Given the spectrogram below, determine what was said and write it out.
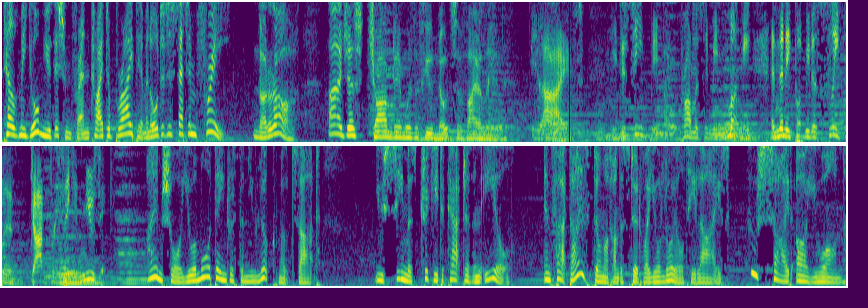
tells me your musician friend tried to bribe him in order to set him free. Not at all. I just charmed him with a few notes of violin. He lies. He deceived me by promising me money, and then he put me to sleep with his godforsaken music. I am sure you are more dangerous than you look, Mozart. You seem as tricky to catch as an eel. In fact, I have still not understood where your loyalty lies. Whose side are you on?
